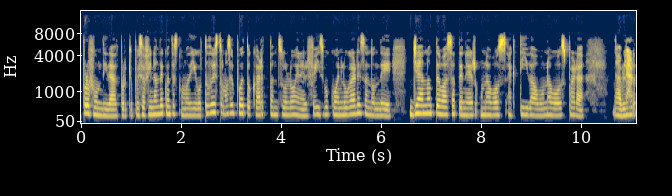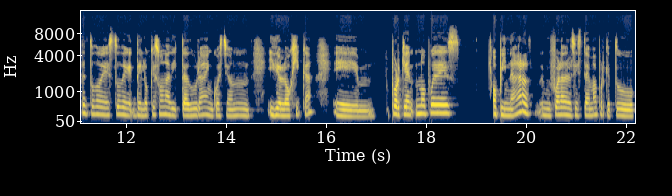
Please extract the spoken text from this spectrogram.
profundidad, porque pues a final de cuentas, como digo, todo esto no se puede tocar tan solo en el Facebook o en lugares en donde ya no te vas a tener una voz activa o una voz para hablar de todo esto, de, de lo que es una dictadura en cuestión ideológica, eh, porque no puedes opinar fuera del sistema, porque tu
